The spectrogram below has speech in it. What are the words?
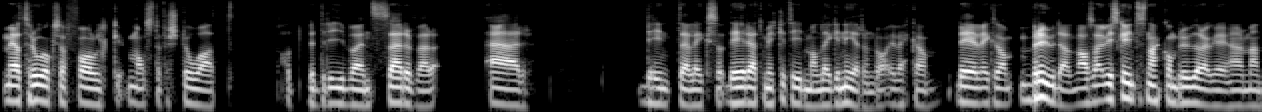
Men jag tror också folk måste förstå att att bedriva en server är det är inte liksom, det är rätt mycket tid man lägger ner en dag i veckan. Det är liksom bruden, alltså vi ska ju inte snacka om brudar och grejer här, men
